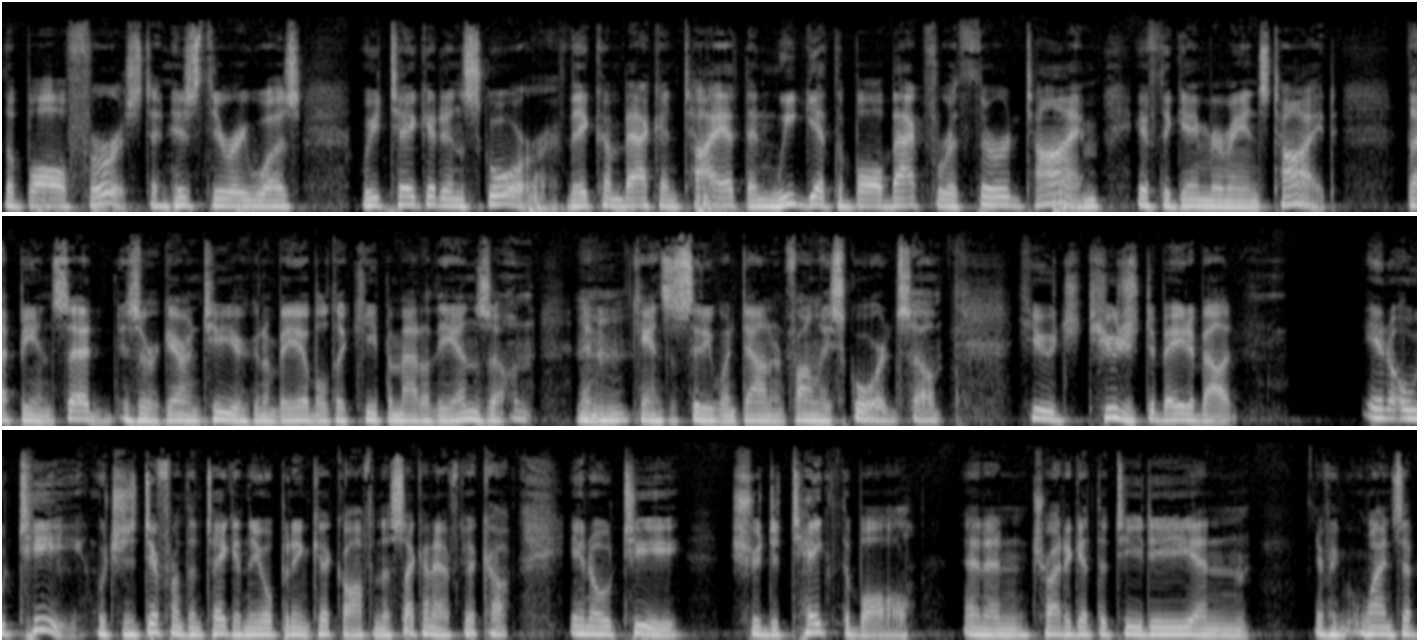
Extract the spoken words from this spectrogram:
the ball first? And his theory was we take it and score. If they come back and tie it, then we get the ball back for a third time if the game remains tied. That being said, is there a guarantee you're going to be able to keep them out of the end zone? And mm-hmm. Kansas City went down and finally scored. So, huge, huge debate about in OT, which is different than taking the opening kickoff and the second half kickoff. In OT, should you take the ball and then try to get the TD? And if it winds up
